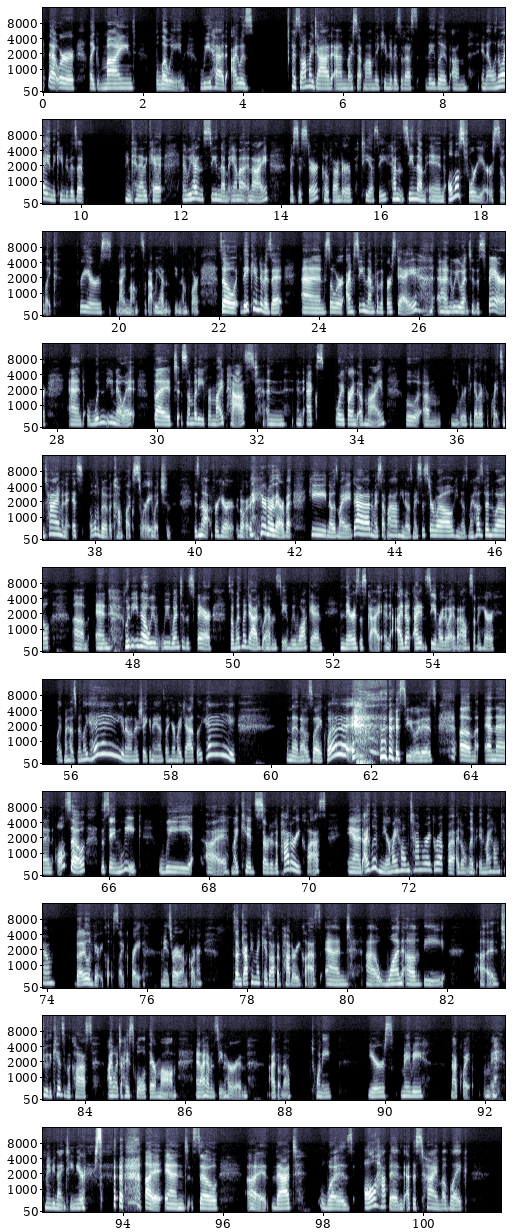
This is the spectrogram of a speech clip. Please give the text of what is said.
that were like mind blowing. We had, I was, I saw my dad and my stepmom. They came to visit us. They live um, in Illinois and they came to visit in Connecticut. And we hadn't seen them, Anna and I, my sister, co founder of TSE, hadn't seen them in almost four years. So, like three years, nine months about we hadn't seen them for. So, they came to visit. And so we're I'm seeing them for the first day and we went to the fair and wouldn't you know it, but somebody from my past, an an ex-boyfriend of mine who um you know we were together for quite some time and it's a little bit of a complex story which is not for here nor here nor there, but he knows my dad and my stepmom. He knows my sister well. He knows my husband well. Um, and when you know, we we went to this fair. So I'm with my dad, who I haven't seen. We walk in, and there's this guy, and I don't, I didn't see him right away, but all of a sudden I hear like my husband, like, "Hey," you know, and they're shaking hands. I hear my dad, like, "Hey." And then I was like, what? I see who it is. Um, and then also the same week, we uh, my kids started a pottery class and I live near my hometown where I grew up, but I don't live in my hometown, but I live very close, like right. I mean, it's right around the corner. So I'm dropping my kids off at pottery class, and uh, one of the uh, two of the kids in the class, I went to high school with their mom, and I haven't seen her in I don't know 20 years, maybe not quite, maybe 19 years. uh, and so uh, that was all happened at this time of like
